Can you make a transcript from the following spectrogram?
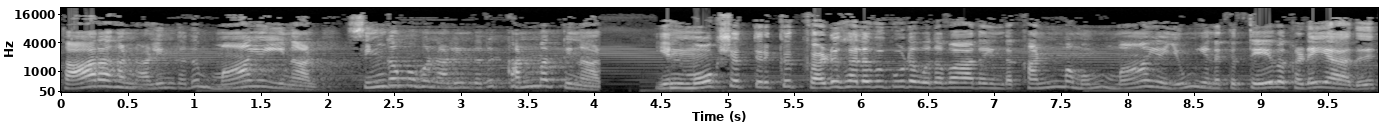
தாரகன் அழிந்தது மாயையினால் சிங்கமுகன் அழிந்தது கண்மத்தினால். என் மோட்சத்திற்கு கடுகளவு கூட உதவாத இந்த கண்மமும் மாயையும் எனக்கு தேவை கிடையாது.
